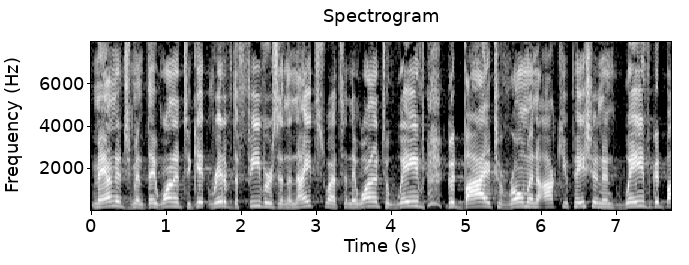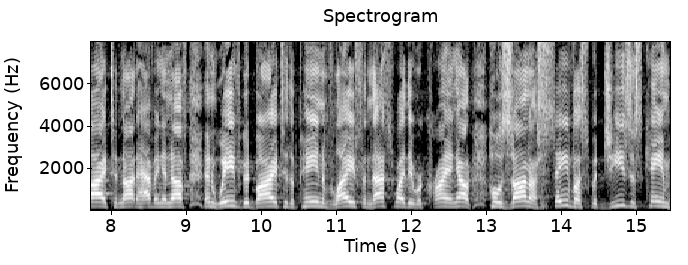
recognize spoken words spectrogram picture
management. They wanted to get rid of the fevers and the night sweats, and they wanted to wave goodbye to Roman occupation and wave goodbye to not having enough and wave goodbye to the pain of life. And that's why they were crying out, Hosanna, save us. But Jesus came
